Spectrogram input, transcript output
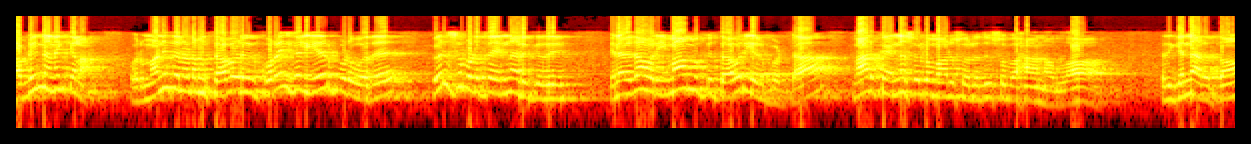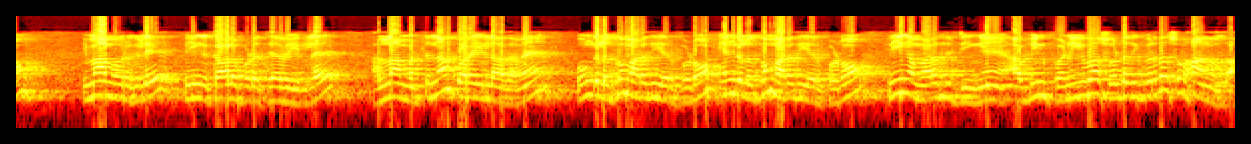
அப்படின்னு நினைக்கலாம். ஒரு மனிதனிடம் தவறு குறைகள் ஏற்படுவதை பெருசுபடுத்த என்ன இருக்குது? எனவே தான் ஒரு இமாமுக்கு தவறு ஏற்பட்டா மார்க்கம் என்ன சொல்லுமாறு சொல்லுது? சுபஹான் அல்லா அதுக்கு என்ன அர்த்தம்? இமாம் அவர்களே நீங்கள் கவலைப்பட தேவையில்லை. அல்லாஹ் மட்டும்தான் குறை இல்லாதவன். உங்களுக்கும் மறதி ஏற்படும் எங்களுக்கும் மறதி ஏற்படும். நீங்கள் மறந்துட்டீங்க அப்படின்னு பணிவாக சொல்கிறதுக்கு பேர் தான் சுபான் அல்லா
